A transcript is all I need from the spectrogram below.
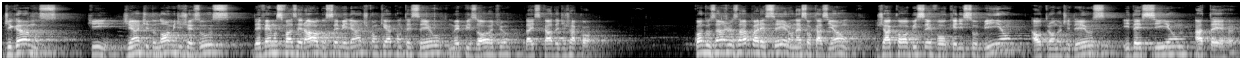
Digamos que, diante do nome de Jesus, devemos fazer algo semelhante com o que aconteceu no episódio da escada de Jacó. Quando os anjos apareceram nessa ocasião, Jacó observou que eles subiam ao trono de Deus e desciam à terra.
